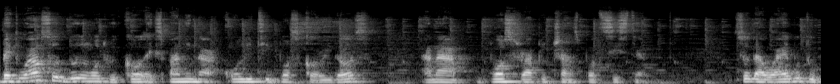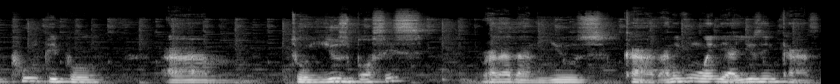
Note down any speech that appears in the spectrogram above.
But we're also doing what we call expanding our quality bus corridors and our bus rapid transport system so that we're able to pull people um, to use buses rather than use cars. And even when they are using cars,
